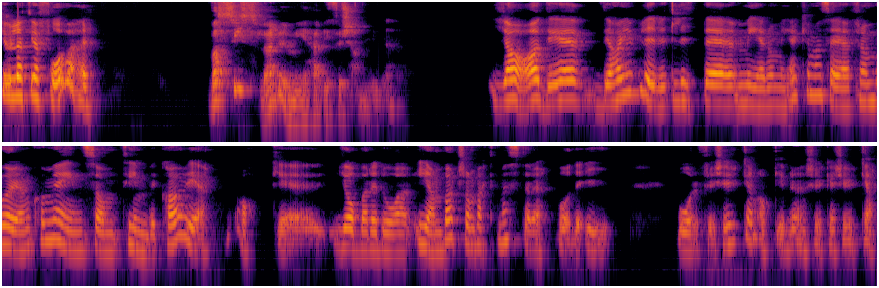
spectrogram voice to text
Kul att jag får vara här. Vad sysslar du med här i församlingen? Ja, det, det har ju blivit lite mer och mer kan man säga. Från början kom jag in som timvikarie och eh, jobbade då enbart som vaktmästare både i Årfrikyrkan och i Brännkyrka kyrka.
